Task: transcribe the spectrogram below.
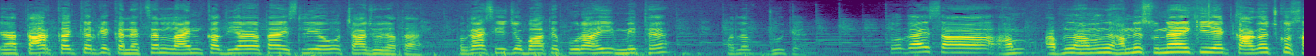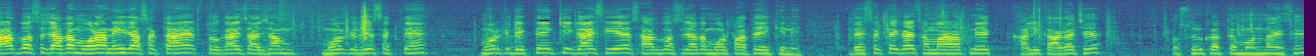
या तार कट करके कनेक्शन लाइन का दिया जाता है, इसलिए वो चार्ज हो जाता है। तो गैस ये जो बात है, पूरा ही मिथ है मतलब झूठ है। तो गैस हम अपना हम, हमने सुना है कि एक कागज़ को सात बार से ज़्यादा मोड़ा नहीं जा सकता है। तो गैस आज हम मोड़ के दे सकते हैं, मोड़ के देखते हैं कि गैस ये सात बार से ज़्यादा मोड़ पाते हैं कि नहीं। देख सकते हैं गैस हमारे हाथ में एक खाली कागज़ है। तो शुरू करते मोड़ना इसे।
